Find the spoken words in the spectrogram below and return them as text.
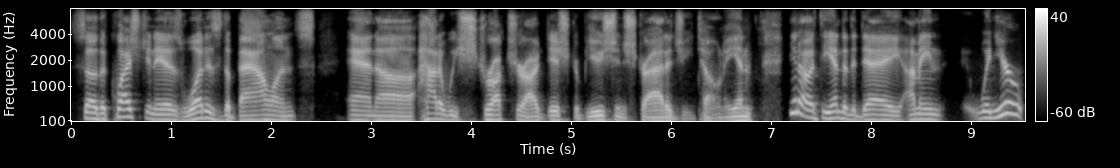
So the question is, what is the balance? and uh, how do we structure our distribution strategy, Tony? And you know, at the end of the day, I mean, when you're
